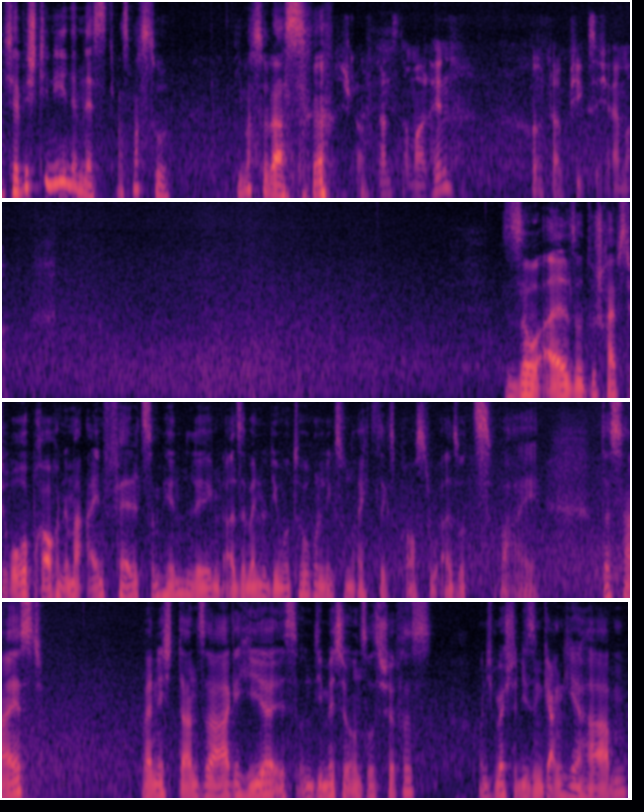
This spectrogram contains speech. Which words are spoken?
Ich erwisch die nie in dem Nest. Was machst du? Wie machst du das? ich laufe ganz normal hin und dann piekse ich einmal. So, also, du schreibst, die Rohre brauchen immer ein Feld zum Hinlegen. Also, wenn du die Motoren links und rechts legst, brauchst du also zwei. Das heißt, wenn ich dann sage, hier ist die Mitte unseres Schiffes und ich möchte diesen Gang hier haben,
